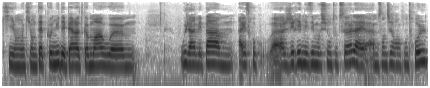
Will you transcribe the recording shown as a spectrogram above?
qui ont qui ont peut-être connu des périodes comme moi où où j'arrivais pas à être à gérer mes émotions toute seule, à, à, me sentir en contrôle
